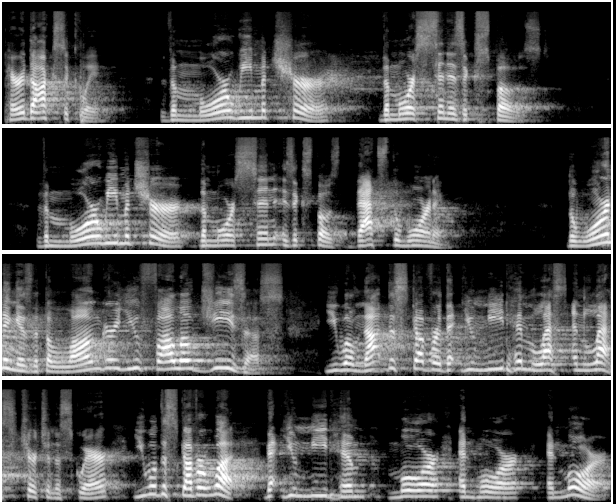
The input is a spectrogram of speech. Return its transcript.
Paradoxically, the more we mature, the more sin is exposed. The more we mature, the more sin is exposed. That's the warning. The warning is that the longer you follow Jesus, you will not discover that you need him less and less, church in the square. You will discover what? That you need him more and more and more.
